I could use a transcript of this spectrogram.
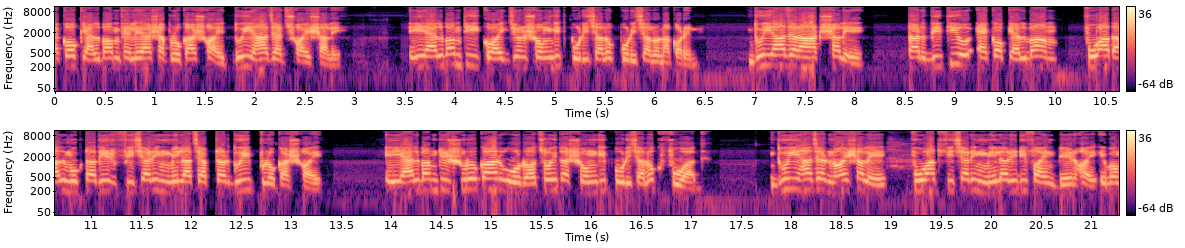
একক অ্যালবাম ফেলে আসা প্রকাশ হয় দুই হাজার ছয় সালে। এই অ্যালবামটি কয়েকজন সংগীত পরিচালক পরিচালনা করেন। দুই হাজার আট সালে তার দ্বিতীয় একক album Fuad al Muktadir featuring Mila chapter দুই প্রকাশ হয়। এই অ্যালবামটির সুরকার ও রচয়িতা সংগীত পরিচালক ফুয়াদ। দুই হাজার নয় সালে ফুয়াদ ফিচারিং মিলা রিডিফাইন বের হয় এবং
